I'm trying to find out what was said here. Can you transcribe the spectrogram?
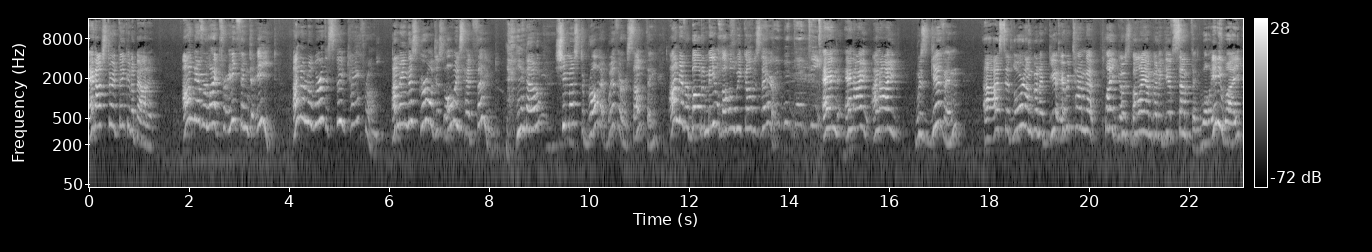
and I started thinking about it. I never lacked for anything to eat. I don't know where this food came from. I mean, this girl just always had food, you know? She must have brought it with her or something. I never bought a meal the whole week I was there. And and I and I was given uh, I said, Lord, I'm going to give, every time that plate goes by, I'm going to give something. Well, anyway,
